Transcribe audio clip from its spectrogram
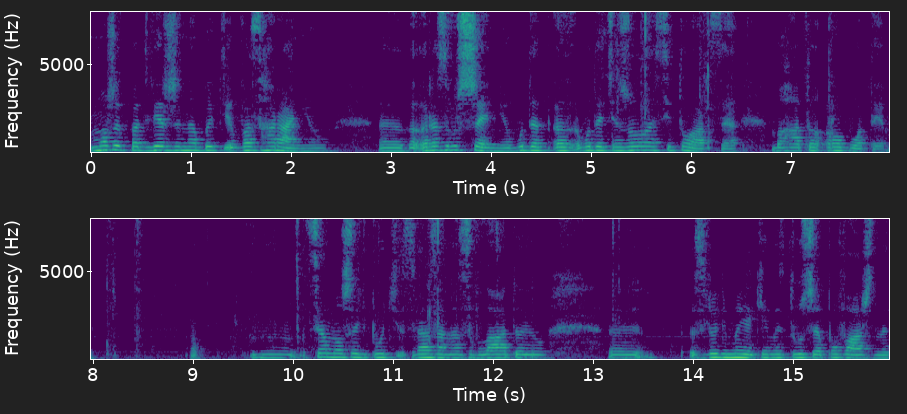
Може підтверджено бути возгоранню, е, розрушенню. Буде, е, буде тяжела ситуація, багато роботи. Це може бути зв'язано з владою, з людьми якимись дуже поважних,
